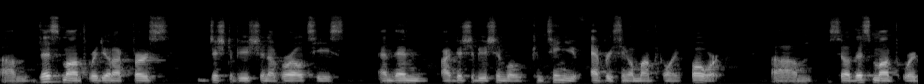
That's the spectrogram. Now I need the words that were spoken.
Um, this month, we're doing our first distribution of royalties, and then our distribution will continue every single month going forward. Um, so this month, we're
